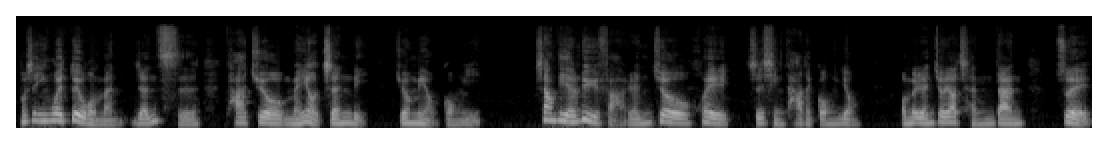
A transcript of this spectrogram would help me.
不是因为对我们仁慈，他就没有真理，就没有公义。上帝的律法仍旧会执行它的功用，我们仍旧要承担罪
